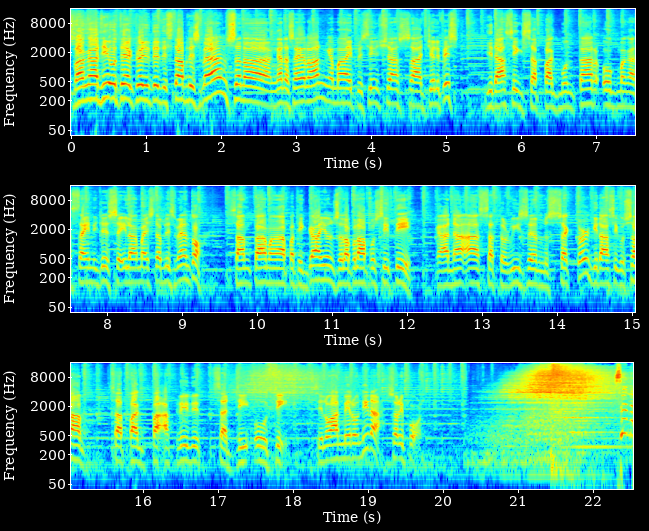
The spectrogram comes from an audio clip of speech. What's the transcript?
Mga DOT accredited establishments na nga nasayran nga may presensya sa jellyfish gidasig sa pagmuntar og mga signages sa ilang mga establishmento samtang mga patigayon sa Lapu-Lapu City nga naa sa tourism sector gidasig usab sa pagpa-accredit sa DOT. Si Luan Merondina sa report.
